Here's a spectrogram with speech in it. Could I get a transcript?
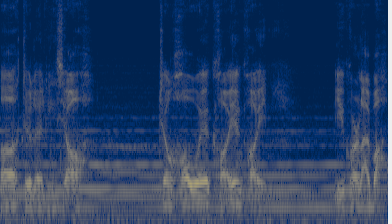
啊，对了，凌霄，正好我也考验考验你，一块儿来吧。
